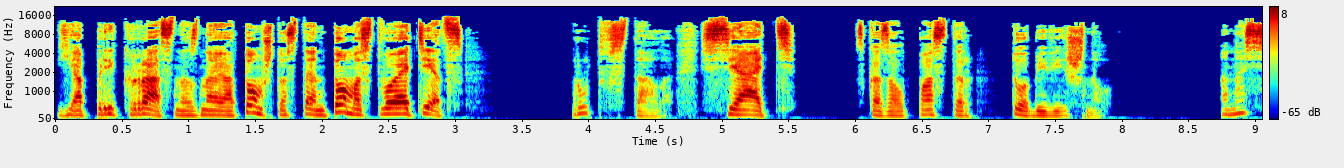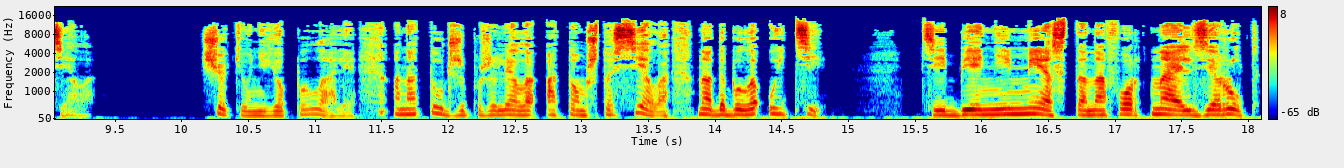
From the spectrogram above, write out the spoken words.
Я прекрасно знаю о том, что Стэн Томас — твой отец. Рут встала. «Сядь!» — сказал пастор Тоби Вишнелл. Она села. Щеки у нее пылали. Она тут же пожалела о том, что села. Надо было уйти. «Тебе не место на Форт Найльзе, Рут.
